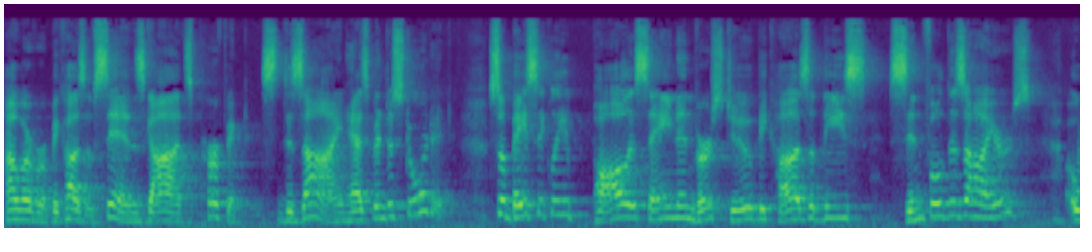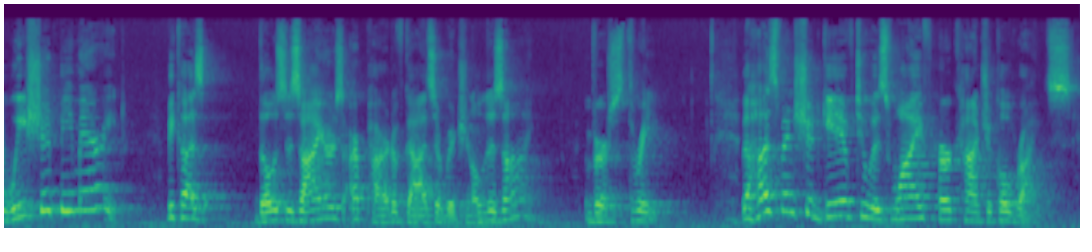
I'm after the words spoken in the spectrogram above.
However, because of sins, God's perfect design has been distorted. So basically, Paul is saying in verse 2 because of these sinful desires, we should be married because those desires are part of God's original design. Verse 3 The husband should give to his wife her conjugal rights,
